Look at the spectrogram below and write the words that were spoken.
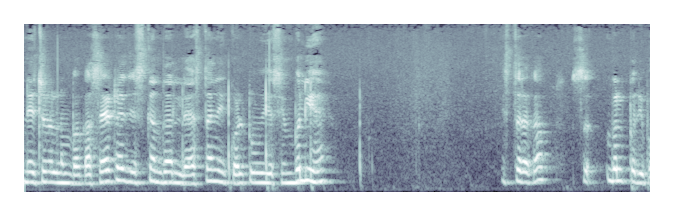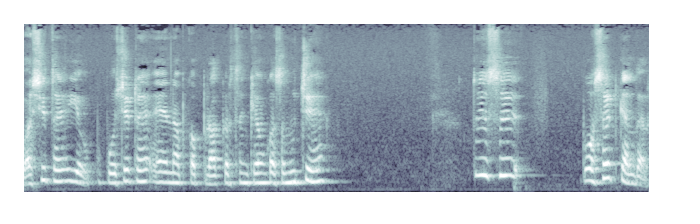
नेचुरल नंबर का सेट है, जिसके अंदर लेस देन इक्वल टू ये सिंबल ही है। इस तरह का सिंबल परिभाषित है, ये पोसेट है एन आपका प्राकृत संख्याओं का समुच्चय है। तो इस पोसेट के अंदर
